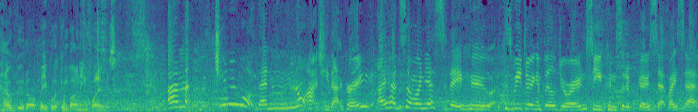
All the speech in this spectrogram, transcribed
How good are people at combining flavours? Um, do you know what? They're not actually that great. I had someone yesterday who, because we're doing a build your own, so you can sort of go step by step,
